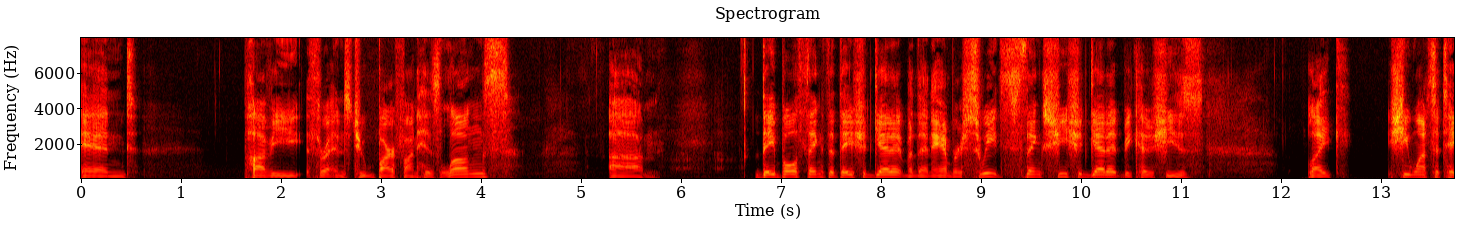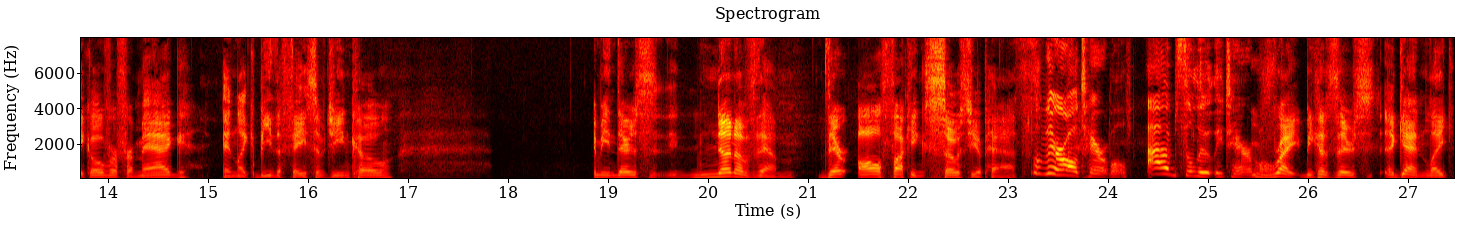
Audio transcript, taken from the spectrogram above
and Pavi threatens to barf on his lungs. Um, they both think that they should get it, but then Amber Sweets thinks she should get it because she's like she wants to take over for Mag and like be the face of GeneCo. I mean, there's none of them. They're all fucking sociopaths. Well, they're all terrible. Absolutely terrible. Right, because there's again like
